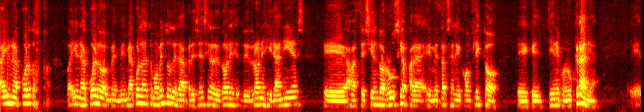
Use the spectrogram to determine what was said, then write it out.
hay un acuerdo, hay un acuerdo, me, acuerdo en este momento de la presencia de drones, iraníes eh, abasteciendo a Rusia para meterse en el conflicto que tiene con Ucrania. Eh,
